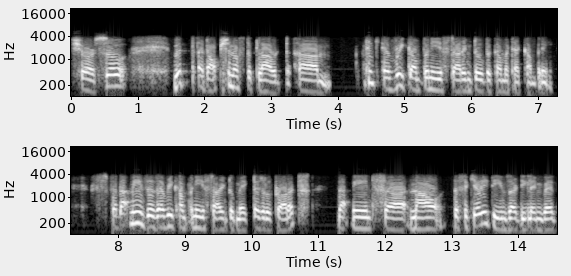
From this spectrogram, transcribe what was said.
Sure. So, with adoption of the cloud, um, I think every company is starting to become a tech company. What that means is every company is starting to make digital products. That means uh, now the security teams are dealing with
